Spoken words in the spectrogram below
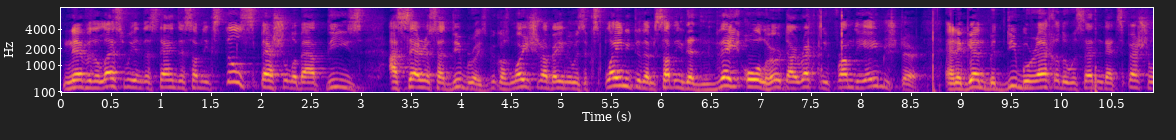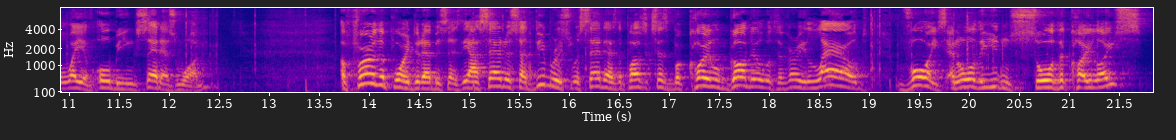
Nevertheless, we understand there's something still special about these Aseres HaDibros, because Moshe Rabbeinu is explaining to them something that they all heard directly from the Abishter. And again, B'dibur Echad was said in that special way of all being said as one. A further point the Rebbe says, the Aseres Adibris was said, as the Pasuk says, Bakoil Godil with a very loud voice, and all the Yidden saw the Koilos.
